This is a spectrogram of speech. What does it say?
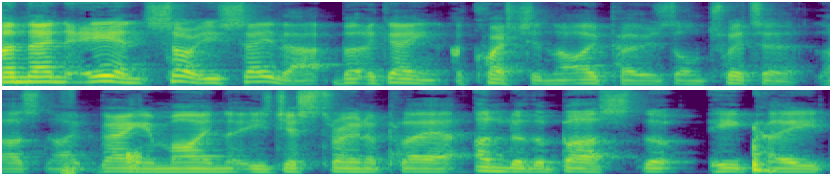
and then Ian, sorry you say that, but again, a question that I posed on Twitter last night, bearing in mind that he's just thrown a player under the bus that he paid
